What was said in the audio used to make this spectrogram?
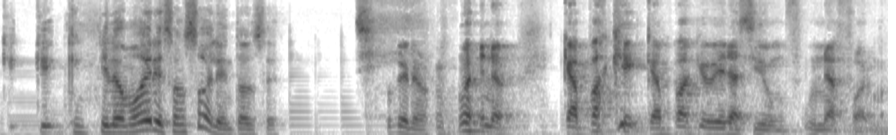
que, que- que- que lo modere son Sol, entonces. ¿Por qué no? Bueno, capaz que, capaz que hubiera sido un- una forma.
